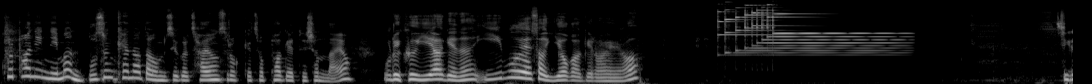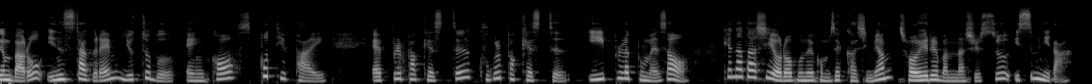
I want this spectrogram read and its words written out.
쿨파니 님은 무슨 캐나다 음식을 자연스럽게 접하게 되셨나요? 우리 그 이야기는 2부에서 이어가기로 해요. 지금 바로 인스타그램, 유튜브, 앵커, 스포티파이, 애플 팟캐스트, 구글 팟캐스트 이 플랫폼에서 캐나다시 여러분을 검색하시면 저희를 만나실 수 있습니다.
